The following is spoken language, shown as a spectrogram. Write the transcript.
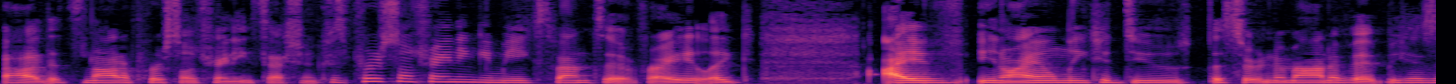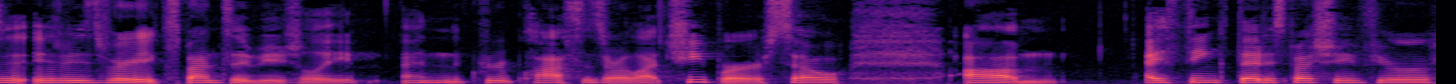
uh, that's not a personal training session. Because personal training can be expensive right? Like i've you know i only could do a certain amount of it because it, it is very expensive usually and group classes are a lot cheaper. So um, i think that especially if you're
